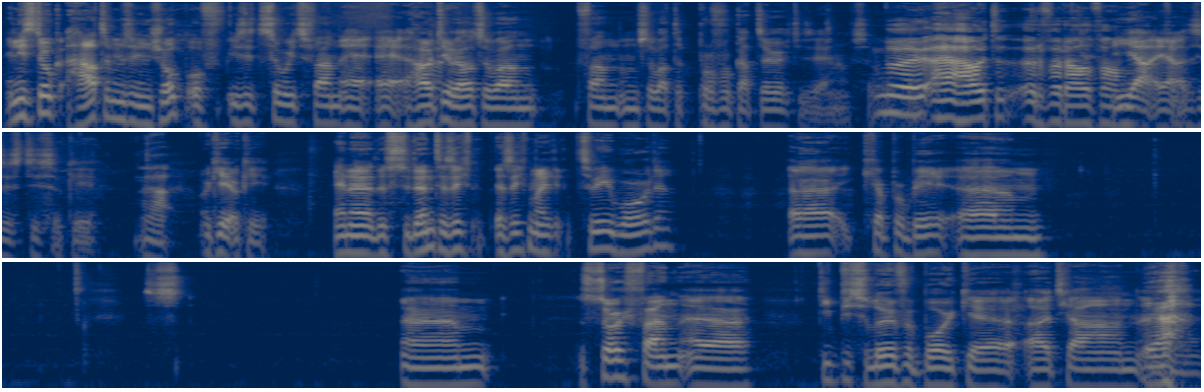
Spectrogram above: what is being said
En is het ook, haat hem zijn job, of is het zoiets van, hij, hij houdt er wel zo van, van om zo wat de provocateur te zijn of zo? Nee, hij houdt er vooral van. Ja, ja, dus het is oké. Ja. Oké, oké. En eh, de student hij zegt, hij zegt maar twee woorden. Eh, ik ga proberen. ehm, een soort van eh typisch Leuvenboyke uitgaan. en, Ja.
